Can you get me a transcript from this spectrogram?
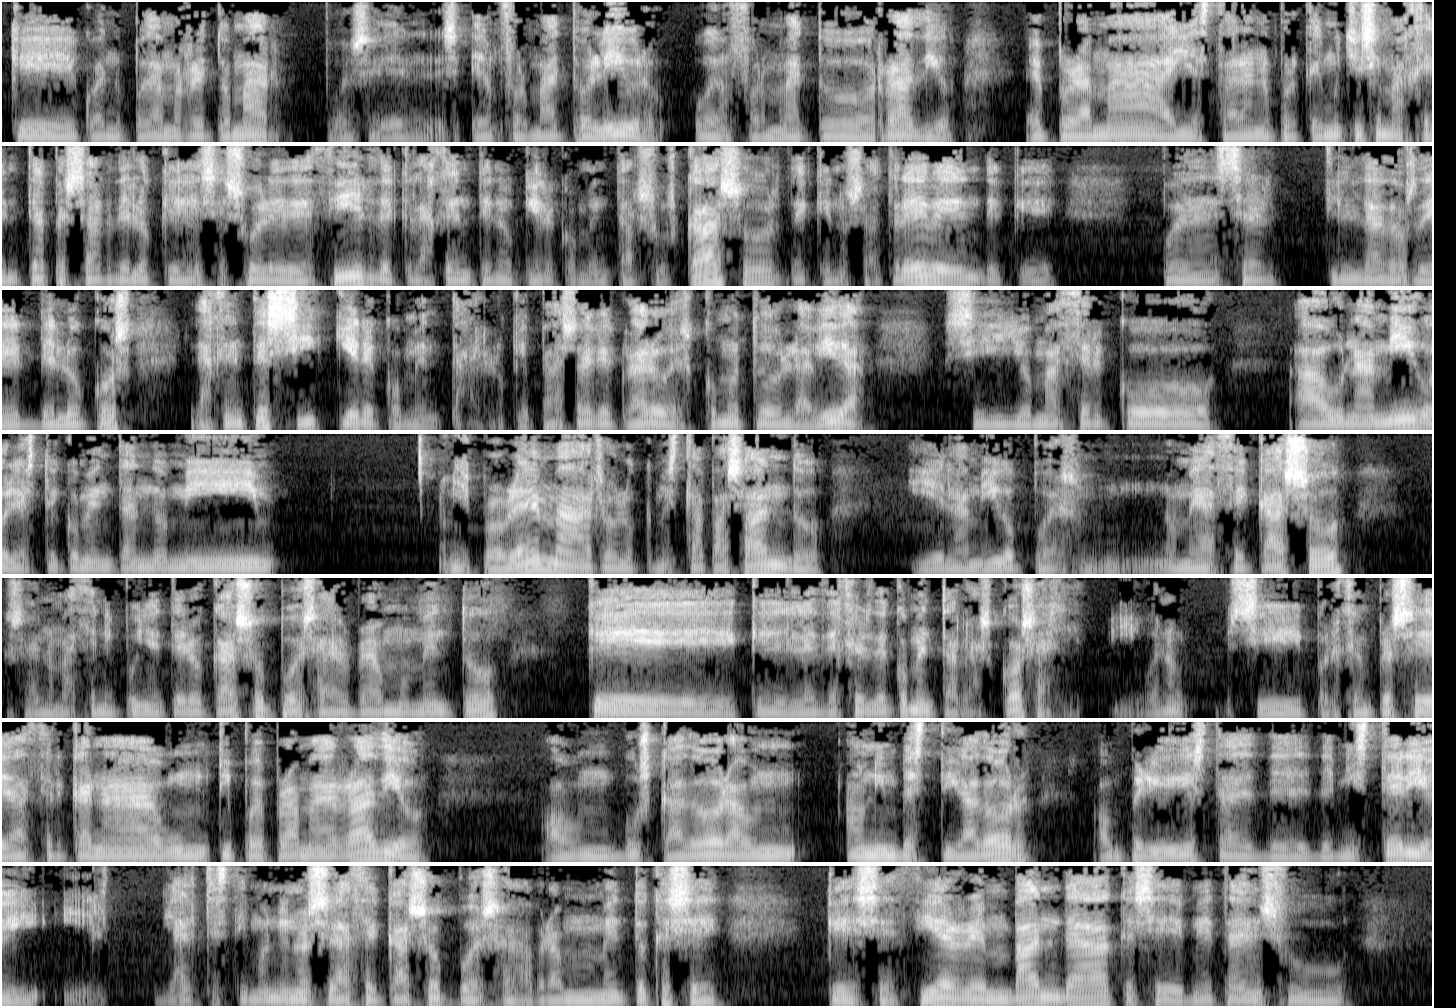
que cuando podamos retomar pues en, formato libro o en formato radio el programa ahí estará porque hay muchísima gente a pesar de lo que se suele decir de que la gente no quiere comentar sus casos de que no se atreven de que pueden ser tildados de, locos la gente sí quiere comentar. Lo que pasa que claro es como todo en la vida. Si yo me acerco a un amigo le estoy comentando mi, mis problemas o lo que me está pasando y el amigo pues no me hace caso o sea, no me hace ni puñetero caso, pues habrá un momento que, le dejes de comentar las cosas. Y, bueno, si por ejemplo se acercan a algún tipo de programa de radio, a un buscador, a un, a un investigador, a un periodista de, misterio y, y, al testimonio no se le hace caso, pues habrá un momento que se, que se cierre en banda, que se meta en su,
